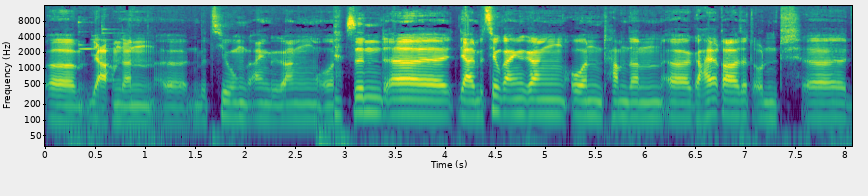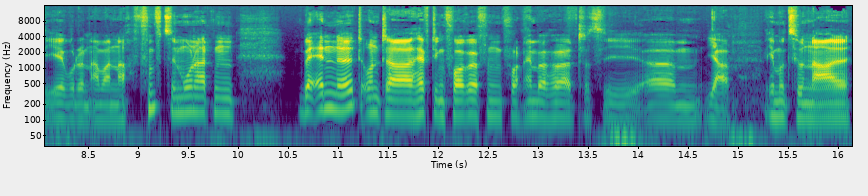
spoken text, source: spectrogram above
äh, ja, haben dann äh, eine Beziehung eingegangen und sind äh, ja eine Beziehung eingegangen und haben dann äh, geheiratet und äh, die Ehe wurde dann aber nach 15 Monaten beendet unter heftigen Vorwürfen von Amber Heard, dass sie ähm, ja emotional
